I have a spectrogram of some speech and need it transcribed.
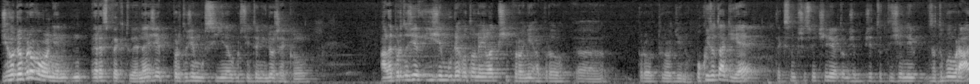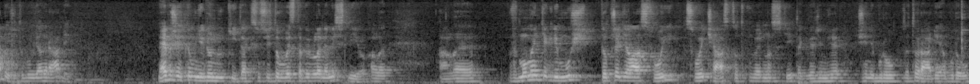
Že ho dobrovolně respektuje, ne že protože musí nebo protože to někdo řekl, ale protože ví, že mu jde o to nejlepší pro ně a pro, uh, pro tu rodinu. Pokud to tak je, tak jsem přesvědčený o tom, že, že to ty ženy za to budou rády, že to budou dělat rády. Ne, protože k tomu někdo nutí, tak si myslím, že to vůbec ta Bible nemyslí, jo, ale, ale v momentě, kdy muž dobře dělá svůj, svůj část odpovědnosti, tak věřím, že ženy budou za to rády a budou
